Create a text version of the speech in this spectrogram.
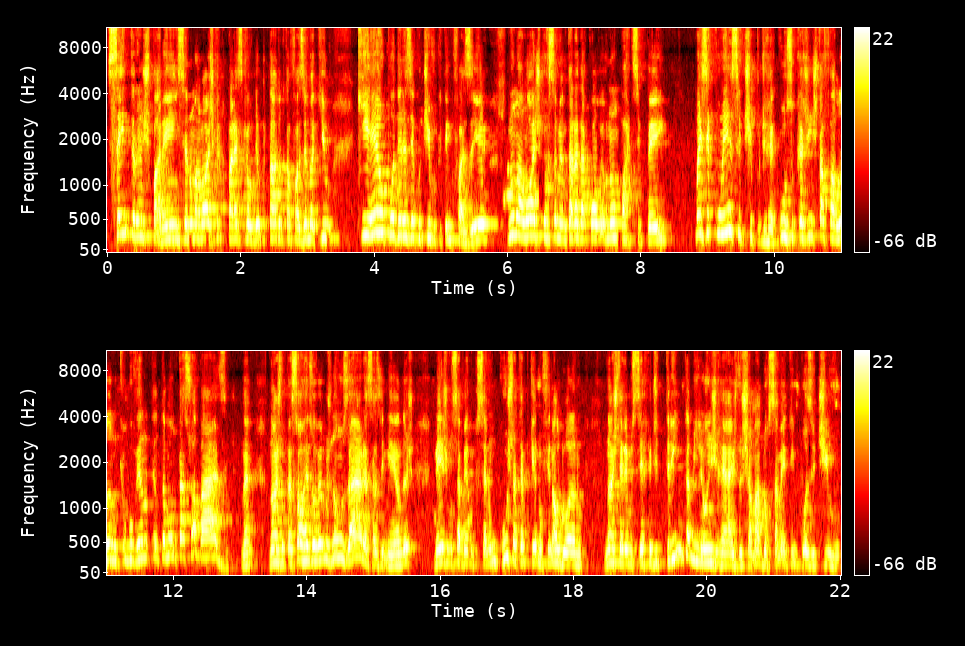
sem transparência, numa lógica que parece que é o deputado que está fazendo aquilo, que é o Poder Executivo que tem que fazer, numa lógica orçamentária da qual eu não participei. Mas é com esse tipo de recurso que a gente está falando que o governo tenta montar sua base. Né? Nós, do pessoal, resolvemos não usar essas emendas, mesmo sabendo que isso era um custo, até porque no final do ano nós teremos cerca de 30 milhões de reais do chamado orçamento impositivo,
